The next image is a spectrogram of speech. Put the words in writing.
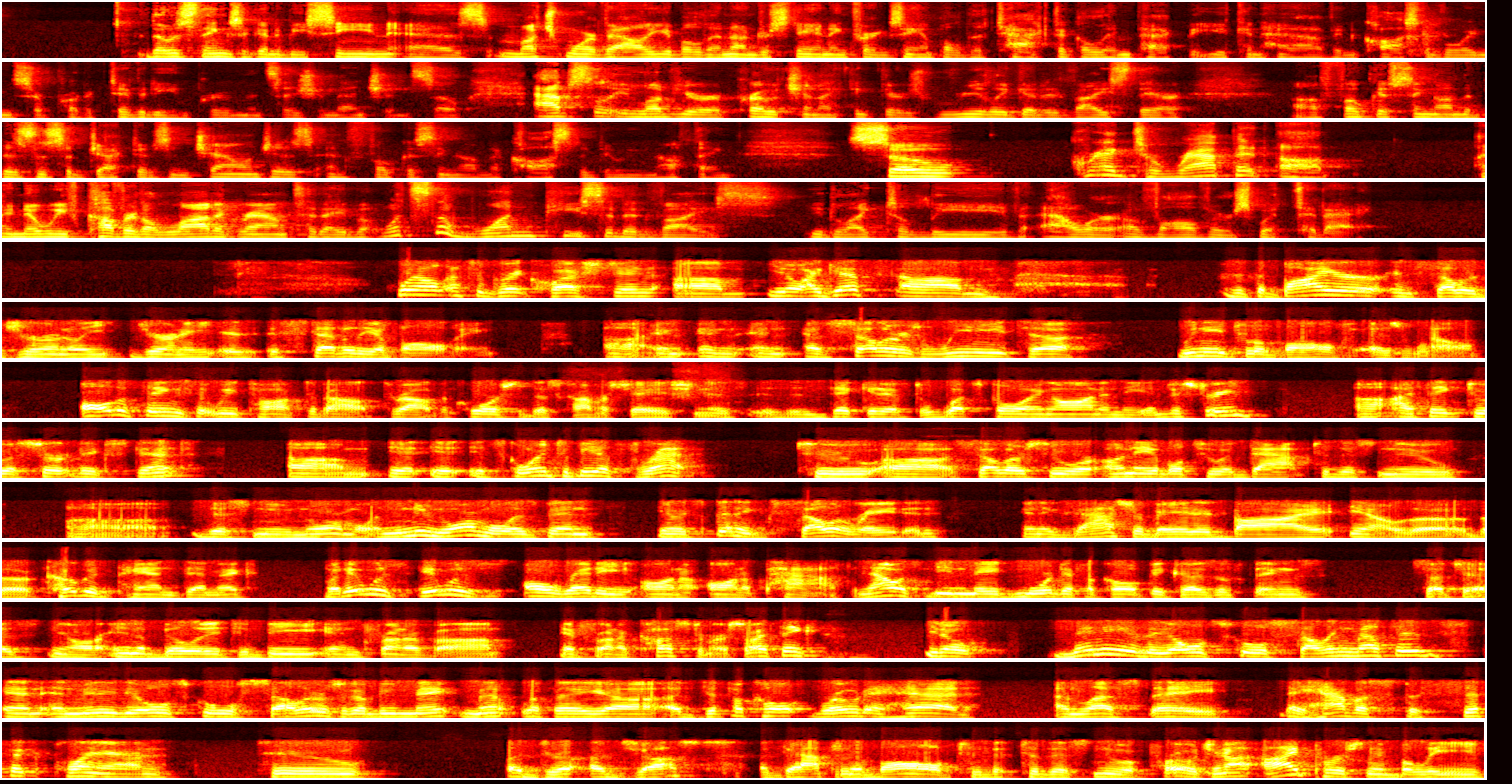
those things are going to be seen as much more valuable than understanding, for example, the tactical impact that you can have in cost avoidance or productivity improvements, as you mentioned. So, absolutely love your approach, and I think there's really good advice there, uh, focusing on the business objectives and challenges, and focusing on the cost of doing nothing. So, Greg, to wrap it up, I know we've covered a lot of ground today, but what's the one piece of advice you'd like to leave our evolvers with today? Well, that's a great question. Um, you know, I guess um, that the buyer and seller journey journey is, is steadily evolving, uh, and, and and as sellers, we need to we need to evolve as well. All the things that we talked about throughout the course of this conversation is, is indicative to what's going on in the industry. Uh, I think to a certain extent, um, it, it, it's going to be a threat to uh, sellers who are unable to adapt to this new uh, this new normal. And the new normal has been, you know, it's been accelerated and exacerbated by, you know, the, the COVID pandemic, but it was, it was already on a, on a path. Now it's being made more difficult because of things such as, you know, our inability to be in front of, um, in front of customers. So I think, you know, many of the old school selling methods and, and many of the old school sellers are going to be met, with a, uh, a difficult road ahead unless they they have a specific plan to ad- adjust, adapt, and evolve to, the, to this new approach. And I, I, personally believe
